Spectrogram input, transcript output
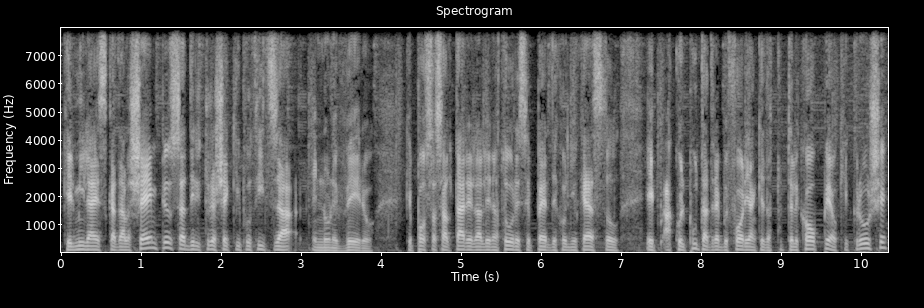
che il Milan esca dalla Champions, addirittura c'è chi ipotizza, e non è vero, che possa saltare l'allenatore se perde con Newcastle e a quel punto andrebbe fuori anche da tutte le coppe occhio e croce.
